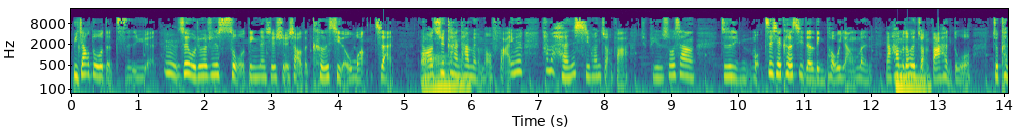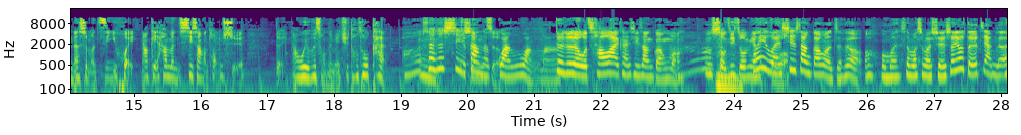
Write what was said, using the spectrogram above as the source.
比较多的资源，嗯，所以我就会去锁定那些学校的科系的网站。然后去看他们有没有发，因为他们很喜欢转发。就比如说像就是某这些科系的领头羊们，然后他们都会转发很多，就可能什么机会，然后给他们系上的同学。对，然后我也会从那边去偷偷看哦，嗯、算是系上的官网吗？对对对，我超爱看系上官网，就、啊、手机桌面、嗯。我以为系上官网只会有哦，我们什么什么学生又得奖了。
